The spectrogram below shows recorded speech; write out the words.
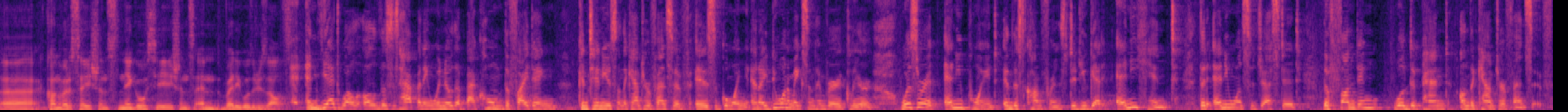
uh, conversations, negotiations, and very good results. And yet, while all of this is happening, we know that back home the fighting continues and the counteroffensive is going. And I do want to make something very clear. Was there at any point in this conference, did you get any hint that anyone suggested the funding will depend on the counteroffensive?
